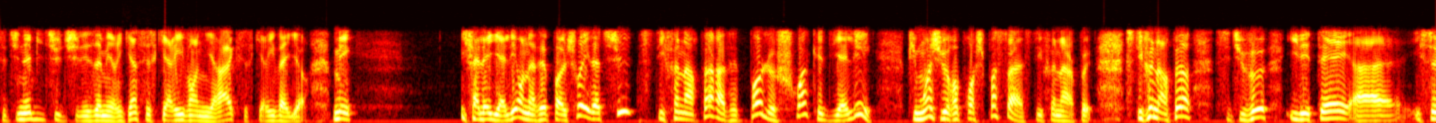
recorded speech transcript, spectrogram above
C'est une habitude chez les Américains. C'est ce qui arrive en Irak, c'est ce qui arrive ailleurs. Mais il fallait y aller, on n'avait pas le choix. Et là-dessus, Stephen Harper avait pas le choix que d'y aller. Puis moi, je lui reproche pas ça à Stephen Harper. Stephen Harper, si tu veux, il était, euh, il, se,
